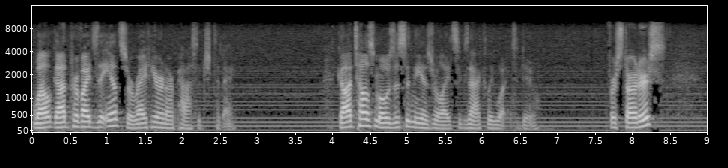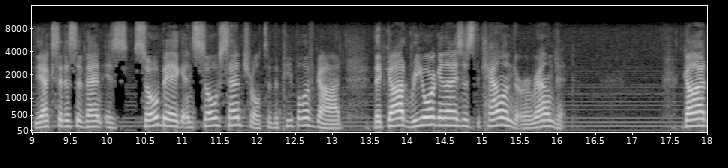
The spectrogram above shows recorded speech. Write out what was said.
Well, God provides the answer right here in our passage today. God tells Moses and the Israelites exactly what to do. For starters, the Exodus event is so big and so central to the people of God that God reorganizes the calendar around it. God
